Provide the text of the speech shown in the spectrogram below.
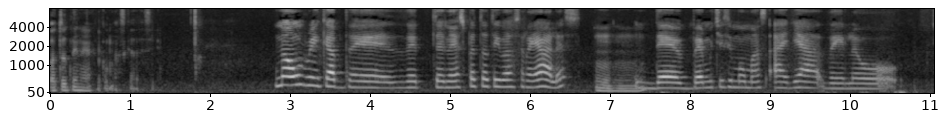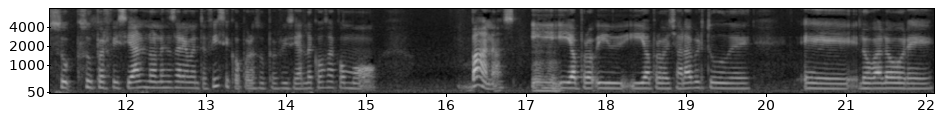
¿O tú tienes algo más que decir? No, un recap de, de tener expectativas reales, de ver muchísimo más allá de lo su- superficial, no necesariamente físico, pero superficial de cosas como vanas y, Ujú. y, apro- y- y aprovechar las virtudes, eh, los valores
